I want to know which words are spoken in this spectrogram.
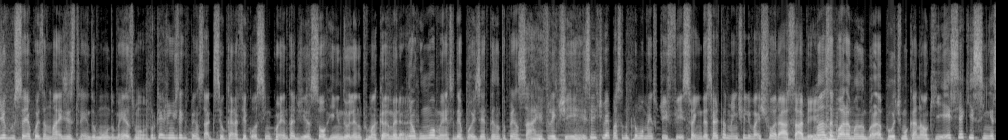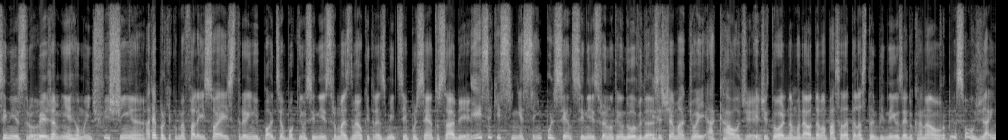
Digo que isso aí é a coisa mais estranha do mundo mesmo, porque a gente tem que pensar que se o cara ficou 50 dias sorrindo e olhando pra uma câmera, em algum momento depois é tanto pensar, refletir, e se ele estiver passando por um momento difícil ainda, certamente ele vai chorar, sabe? Mas agora, mano, bora pro último canal, que esse aqui sim é sinistro. Benjamin é realmente fichinha, até porque, como eu falei, só é estranho e pode ser um pouquinho sinistro, mas não é o que transmite 100%, sabe? Esse aqui sim é 100% sinistro, eu não tenho dúvida, e se chama Joy Accoud. Editor, na moral, dá uma passada pelas thumbnails aí do canal, pro pessoal já entender,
